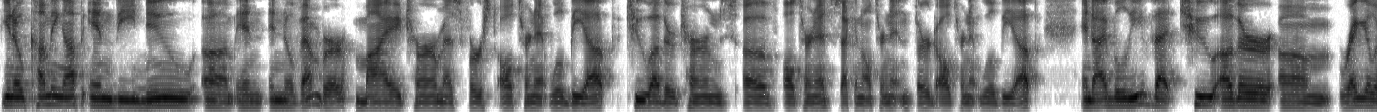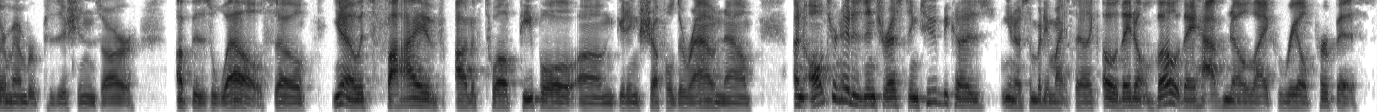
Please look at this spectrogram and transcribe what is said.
you know, coming up in the new um, in in November, my term as first alternate will be up. Two other terms of alternates, second alternate and third alternate, will be up, and I believe that two other um, regular member positions are up as well. So, you know, it's five out of 12 people um, getting shuffled around now. An alternate is interesting too because, you know, somebody might say, like, oh, they don't vote. They have no like real purpose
